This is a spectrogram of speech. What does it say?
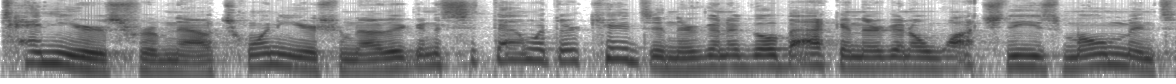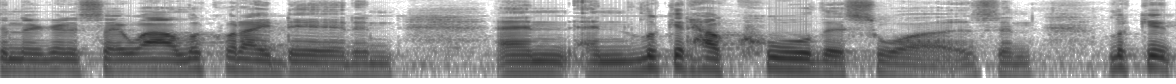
10 years from now, 20 years from now, they're going to sit down with their kids and they're going to go back and they're going to watch these moments and they're going to say, "Wow, look what I did." And and and look at how cool this was and look at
